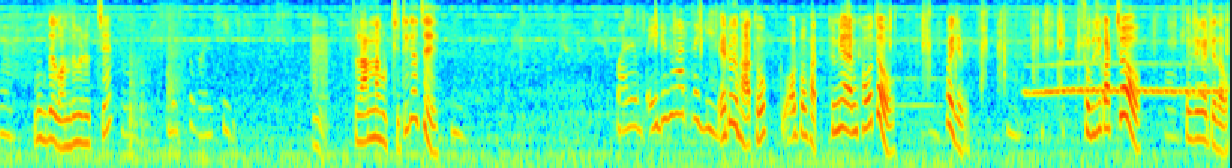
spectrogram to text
হ্যাঁ মুখ দিয়ে গন্ধ বেরোচ্ছে? হ্যাঁ তো রান্না করছি ঠিক আছে? এটুকু ভাত হোক অল্প ভাত। তুমি আর আমি খাব তো? হয়ে যাবে। সবজি কাটছো? সবজি কেটে দাও।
